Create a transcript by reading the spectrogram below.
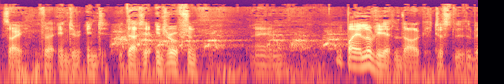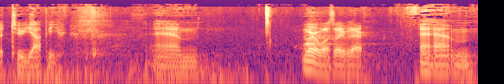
sorry for that, inter- inter- that interruption. Um, by a lovely little dog, just a little bit too yappy. Um, where was I over there? Um,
